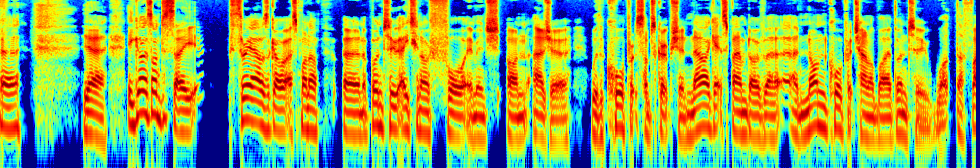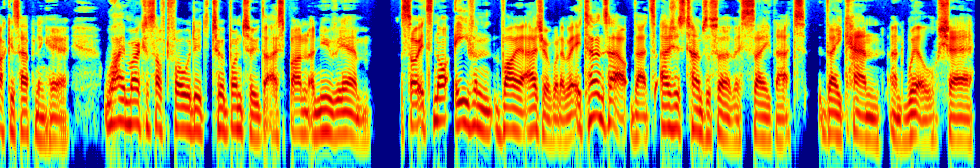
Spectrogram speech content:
Yeah. He goes on to say, Three hours ago, I spun up an Ubuntu 1804 image on Azure with a corporate subscription. Now I get spammed over a non corporate channel by Ubuntu. What the fuck is happening here? Why Microsoft forwarded to Ubuntu that I spun a new VM? So it's not even via Azure or whatever. It turns out that Azure's terms of service say that they can and will share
